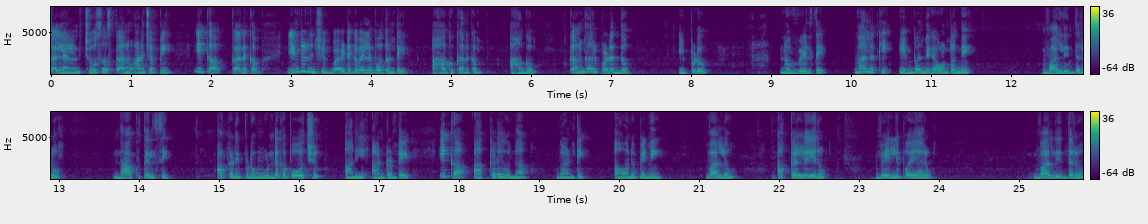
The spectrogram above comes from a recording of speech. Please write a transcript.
కళ్యాణ్ని చూసొస్తాను అని చెప్పి ఇక కనకం ఇంటి నుంచి బయటకు వెళ్ళిపోతుంటే ఆగు కనకం ఆగు కంగారు పడద్దు. ఇప్పుడు నువ్వు వెళ్తే వాళ్ళకి ఇబ్బందిగా ఉంటుంది. వాళ్ళిద్దరూ నాకు తెలిసి అక్కడిప్పుడు ఉండకపోవచ్చు అని అంటుంటే ఇక అక్కడే ఉన్న బంటి అవును పిన్ని వాళ్ళు అక్కడ లేరు వెళ్ళిపోయారు. వాళ్ళిద్దరూ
